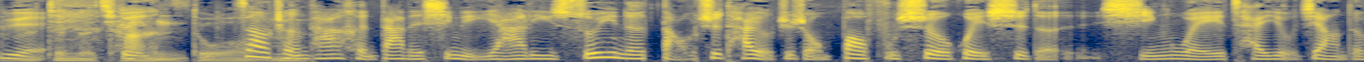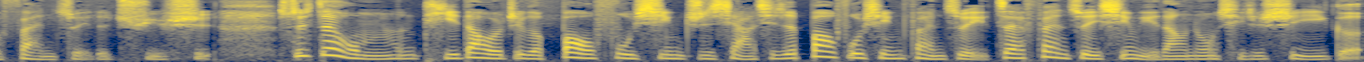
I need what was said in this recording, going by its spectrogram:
月。真的差很多，造成他很大的心理压力，所以呢，导致他有这种报复社会式的行为，才有这样的犯罪的趋势。所以在我们提到这个报复性之下，其实报复性犯罪在犯罪心理当中，其实是一个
